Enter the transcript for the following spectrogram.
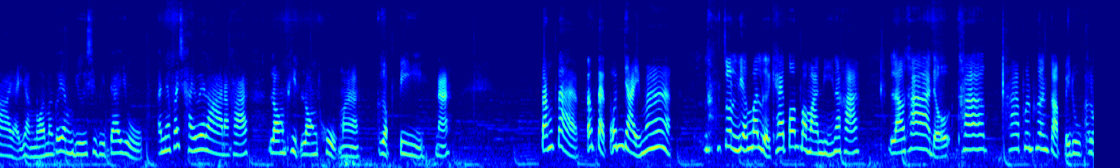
ตายอะอย่างน้อยมันก็ยังยื้อชีวิตได้อยู่ อันนี้ไฟใช้เวลานะคะ ลองผิดลองถูกมาเกือบปีนะ ตั้งแต่ตั้งแต่ต้นใหญ่มาก จนเลี้ยงมาเหลือแค่ต้นประมาณนี้นะคะ แล้วถ้าเดี๋ยวถ้าถ้าเพื่อนๆกลับไปดูอะโล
